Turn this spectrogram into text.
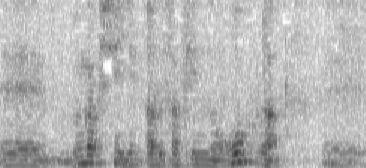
えー、文学史にある作品の多くが、え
